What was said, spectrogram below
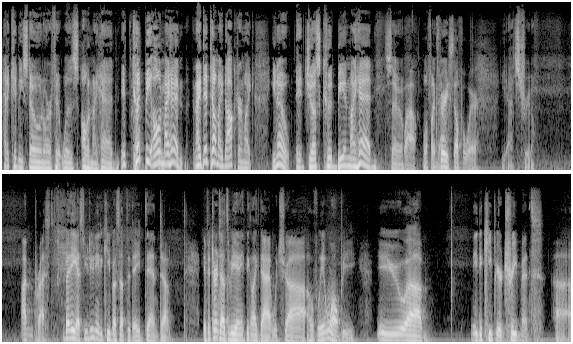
had a kidney stone or if it was all in my head. It could be all in my head, and I did tell my doctor, I'm like, you know, it just could be in my head. So Wow. we'll find That's out. very self aware. yeah, it's true. I'm impressed. But yes, you do need to keep us up to date. And uh, if it turns out to be anything like that, which uh, hopefully it won't be, you um, need to keep your treatment uh,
